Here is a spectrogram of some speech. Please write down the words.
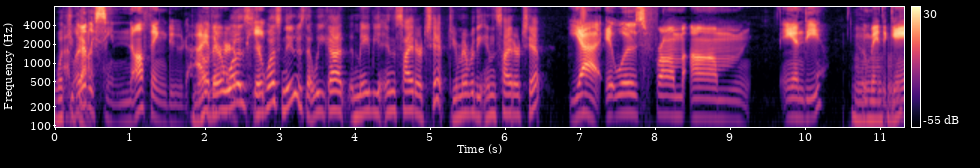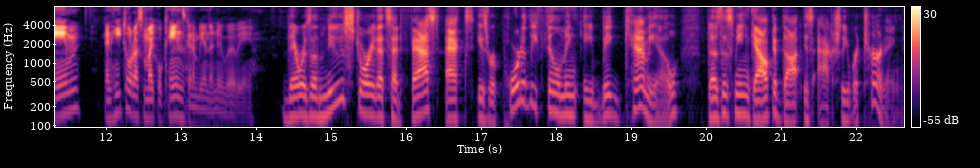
What I you literally got? seen nothing, dude. I No, there was there was news that we got maybe an insider tip. Do you remember the insider tip? Yeah, it was from um Andy who made the Mhm. game, and he told us Michael Caine's gonna be in the new movie. There was a news story that said Fast X is reportedly filming a big cameo. Does this mean Gal Gadot is actually returning?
